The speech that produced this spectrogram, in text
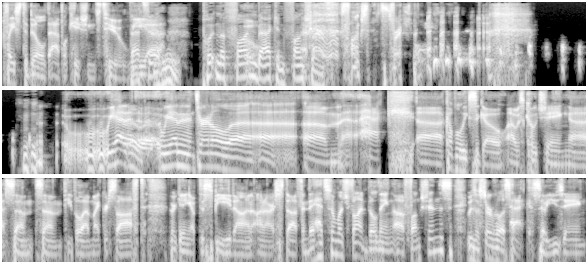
place to build applications too. That's we, it. Uh, Putting the fun oh. back in functions. functions, right? we had uh, we had an internal uh, uh, um, hack uh, a couple weeks ago. I was coaching uh, some some people at Microsoft who are getting up to speed on on our stuff, and they had so much fun building uh, functions. It was a serverless hack, so using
